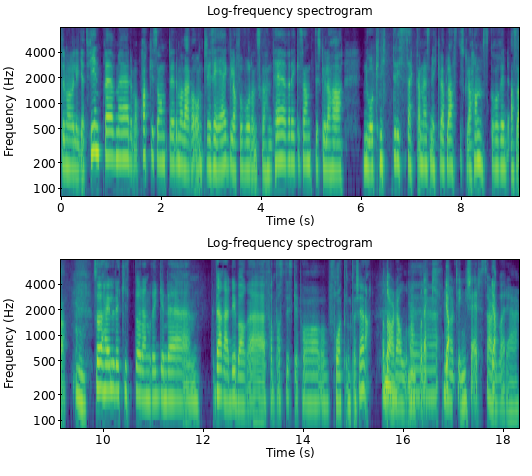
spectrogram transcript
Det må ligge et fint brev med, det må pakkes ordentlig, det må være ordentlige regler for hvordan du skal håndtere det, ikke sant. De skulle ha noe å knytte disse sekkene med som ikke var plast, du skulle ha hansker og rydde Altså. Så hele det kittet og den riggen, det Der er de bare fantastiske på å få ting til å skje, da. Og da er det alle mann på dekk. Eh, ja. Når ting skjer, så er Ja. det bare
